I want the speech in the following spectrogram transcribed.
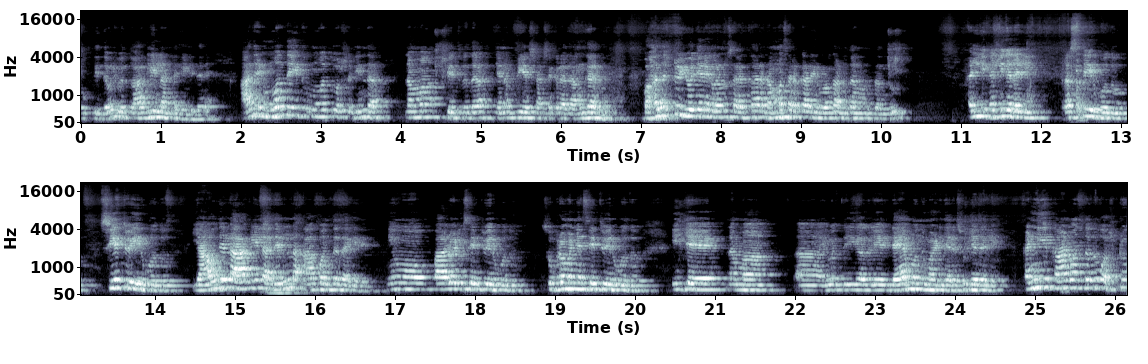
ಹೋಗ್ತಿದ್ದವರು, ಇವತ್ತು ಆಗಲಿಲ್ಲ ಅಂತ ಹೇಳಿದ್ದಾರೆ. ಆದರೆ ಮೂವತ್ತೈದು, ಮೂವತ್ತು ವರ್ಷದಿಂದ ನಮ್ಮ ಕ್ಷೇತ್ರದ ಜನಪ್ರಿಯ ಶಾಸಕರಾದ ಅಂಗಾರು ಬಹಳಷ್ಟು ಯೋಜನೆಗಳನ್ನು ಸರ್ಕಾರ, ನಮ್ಮ ಸರ್ಕಾರ ಇರುವಾಗ ಅನುದಾನವನ್ನು ತಂದು ಹಳ್ಳಿ ಹಳ್ಳಿಗಳಲ್ಲಿ ರಸ್ತೆ ಇರ್ಬೋದು, ಸೇತುವೆ ಇರ್ಬೋದು, ಯಾವುದೆಲ್ಲ ಆಗಲಿಲ್ಲ ಅದೆಲ್ಲ ಆಗುವಂಥದ್ದಾಗಿದೆ ನೀವು ಪಾಲ್ವಳ್ಳಿ ಸೇತುವೆ ಇರ್ಬೋದು, ಸುಬ್ರಹ್ಮಣ್ಯ ಸೇತುವೆ ಇರ್ಬೋದು, ಹೀಗೆ ನಮ್ಮ ಇವತ್ತು ಈಗಾಗಲೇ ಡ್ಯಾಮ್ ಒಂದು ಮಾಡಿದ್ದಾರೆ ಸುಳ್ಯದಲ್ಲಿ ಕಣ್ಣಿಗೆ ಕಾಣುವಂಥದ್ದು ಅಷ್ಟು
